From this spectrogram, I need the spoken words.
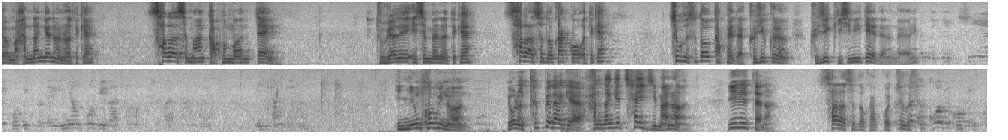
처음 한 단계는 어떻게? 살아서만 갚으면 땡. 두 가지 있으면 어떻게? 살아서도 갚고 어떻게? 죽어서도 갚아야 돼. 그 집 그런 그집 귀신이 돼야 되는 거야. 근데 그 기회 고비보다 인연 고비가 더 좋았잖아요. 이 단계는. 인연 고비는 요는 특별하게 한 단계 차이지만은 이럴 때나 살아서도 갚고 죽어서. 고비 고비고.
